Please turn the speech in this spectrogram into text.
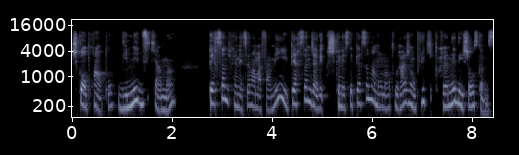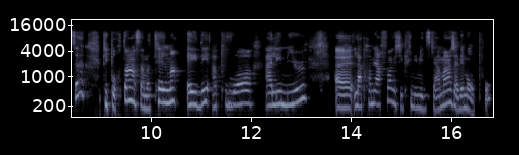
Je comprends pas. Des médicaments, personne ne ça dans ma famille. Personne, j'avais, je connaissais personne dans mon entourage non plus qui prenait des choses comme ça. Puis pourtant, ça m'a tellement aidé à pouvoir aller mieux. Euh, la première fois que j'ai pris mes médicaments, j'avais mon pot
